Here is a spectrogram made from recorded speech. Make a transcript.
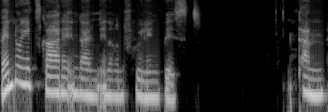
wenn du jetzt gerade in deinem inneren Frühling bist, dann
